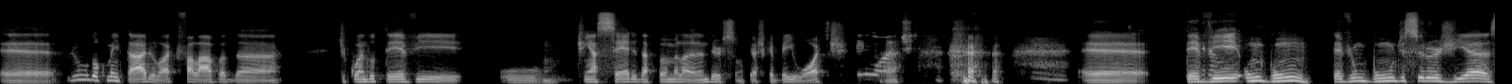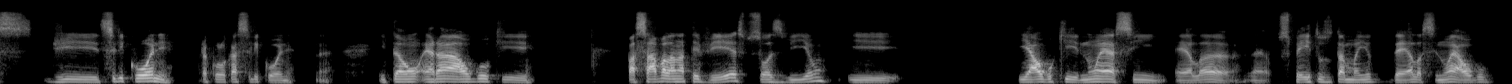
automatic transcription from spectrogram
é, de um documentário lá que falava da, de quando teve o, tinha a série da Pamela Anderson, que acho que é Baywatch. Baywatch. Né? é, teve um boom, teve um boom de cirurgias de silicone, para colocar silicone. Né? Então, era algo que passava lá na TV, as pessoas viam e e algo que não é assim, ela, né, os peitos do tamanho dela, assim, não é algo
